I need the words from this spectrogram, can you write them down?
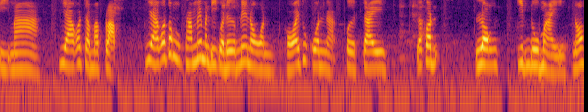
ติมาพี่ยาก็จะมาปรับพี่ยาก็ต้องทำให้มันดีกว่าเดิมแน่นอน ขอให้ทุกคนน่ะ เปิดใจแล้วก็ลองกินดูใหม่เนาะ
